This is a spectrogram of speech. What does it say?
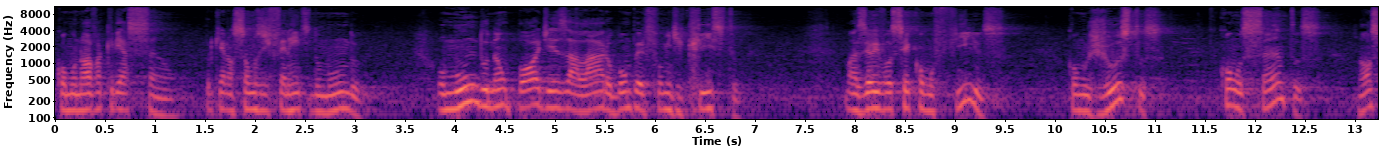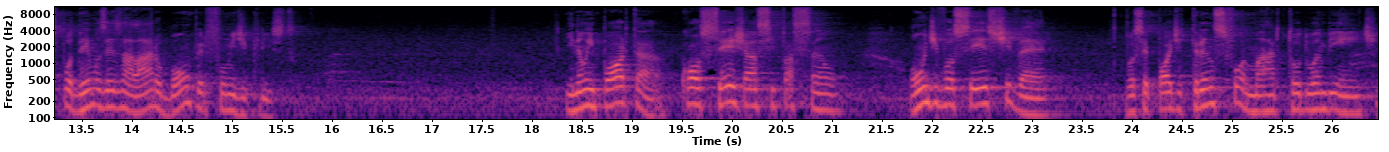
como nova criação, porque nós somos diferentes do mundo, o mundo não pode exalar o bom perfume de Cristo, mas eu e você, como filhos, como justos, como santos, nós podemos exalar o bom perfume de Cristo. E não importa qual seja a situação, onde você estiver, você pode transformar todo o ambiente.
